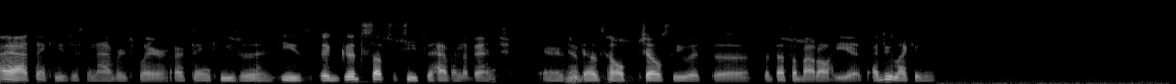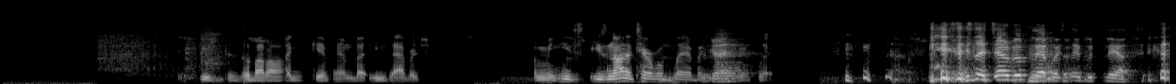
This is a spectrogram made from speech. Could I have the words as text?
I, I think he's just an average player. I think he's a he's a good substitute to have on the bench, and yep. he does help Chelsea with the. But that's about all he is. I do like his. He's about all I give him, but he's average. I mean, he's he's not a terrible hmm. player, but he's okay. a good player. he's a terrible player, but he's a good player.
